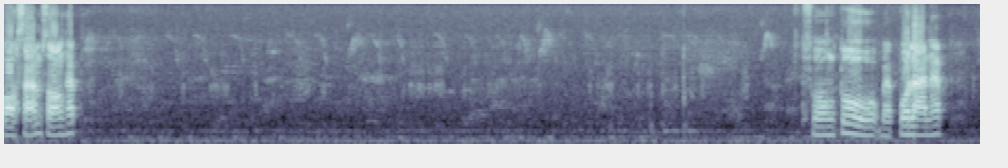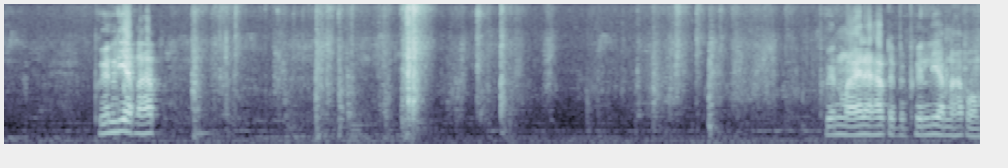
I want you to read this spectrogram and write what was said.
บอกสามสองครับ ทรงตู้แบบโบราณครับ พื้นเรียบนะครับ พื้นไม้นะครับ แต่เป็นพื้นเรียบนะครับผม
